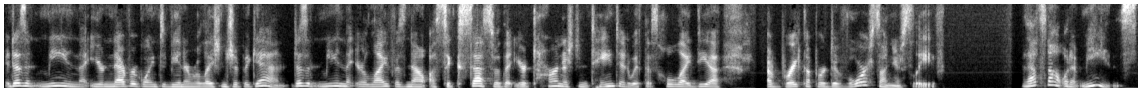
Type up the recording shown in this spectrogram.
It doesn't mean that you're never going to be in a relationship again. It doesn't mean that your life is now a success or that you're tarnished and tainted with this whole idea of breakup or divorce on your sleeve. That's not what it means.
